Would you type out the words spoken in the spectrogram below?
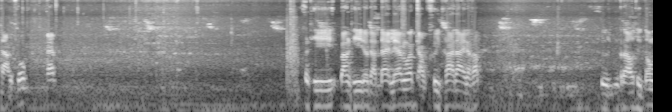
ฉากโชคแป๊บบางทีบางทีเราดัดได้แล้วมันก็กลับคืนค่าได้นะครับ คือเราถึงต้อง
